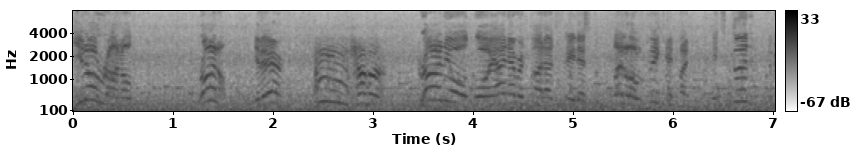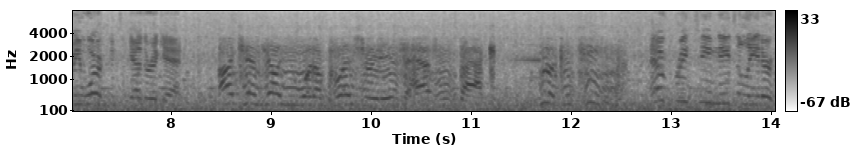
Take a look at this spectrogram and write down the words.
You know, Ronald. Ronald, you there? Reading, Trevor. Ronnie, old boy, I never thought I'd say this, let alone think it, but it's good to be working together again. I can't tell you what a pleasure it is to have you back. A good team. Every team needs a leader,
